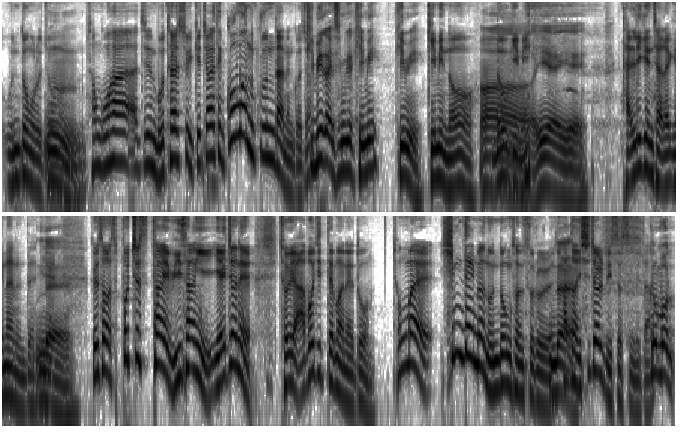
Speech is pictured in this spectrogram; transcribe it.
운동으로 좀 음. 성공하진 못할 수 있겠지만 하여튼 꿈은 꾼다는 거죠. 기미가 있습니까? 기미? 기미. 기미 no, 아, no 기미. 예, 예. 달리긴 잘하긴 하는데. 예. 네. 그래서 스포츠 스타의 위상이 예전에 저희 아버지 때만 해도 정말 힘들면 운동선수를 네. 하던 시절도 있었습니다. 그럼 뭐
